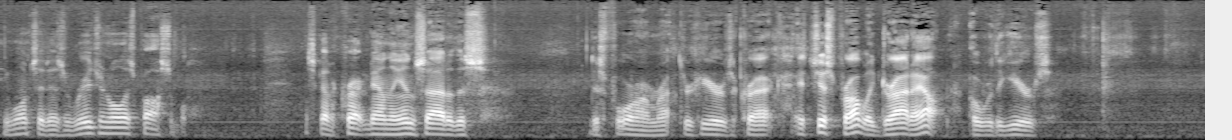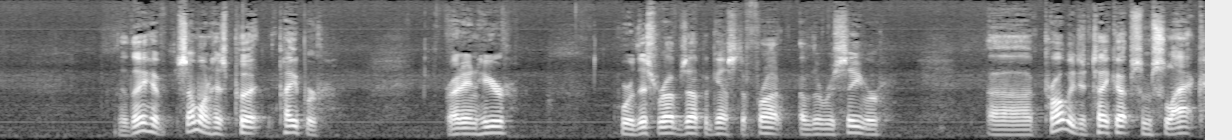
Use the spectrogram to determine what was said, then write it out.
He wants it as original as possible. It's got a crack down the inside of this this forearm right through here is a crack. It's just probably dried out over the years. Now they have someone has put paper right in here where this rubs up against the front of the receiver probably to take up some slack.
